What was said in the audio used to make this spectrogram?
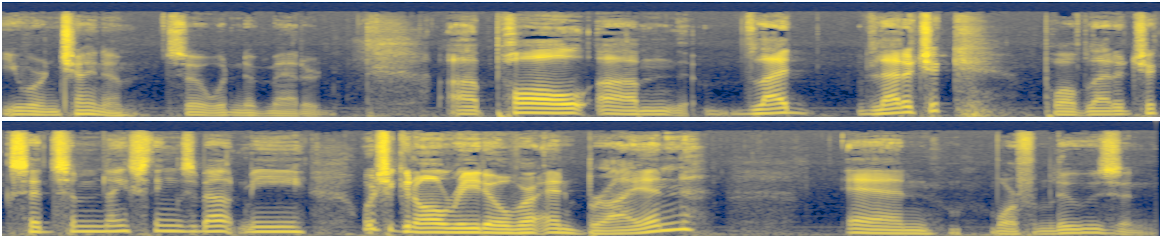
you were in China, so it wouldn't have mattered. Uh, Paul um, Vlad Vladicic, Paul Vladicic said some nice things about me, which you can all read over, and Brian, and more from Luz, and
